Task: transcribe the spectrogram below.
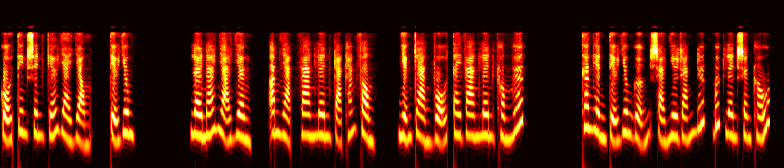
cổ tiên sinh kéo dài giọng, tiểu dung. Lời nói nhỏ dần, âm nhạc vang lên cả khán phòng, những tràng vỗ tay vang lên không ngớt. Thân hình tiểu dung ngưỡng sợ như rắn nước bước lên sân khấu,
